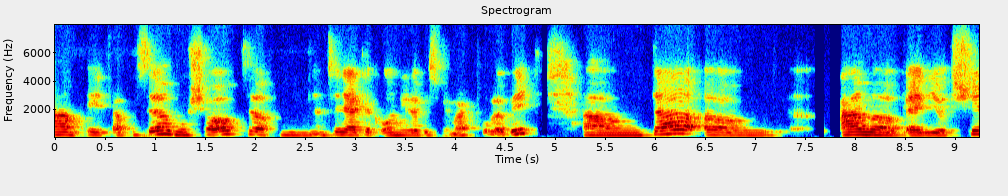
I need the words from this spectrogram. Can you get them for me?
ამ ეტაპზე მუშაობთ მცენარეთა კლონირების მიმართულებით და ამ პერიოდში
